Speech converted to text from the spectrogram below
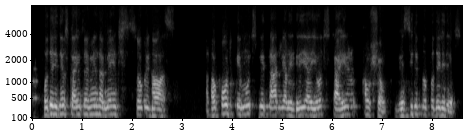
o poder de Deus caiu tremendamente sobre nós, a tal ponto que muitos gritaram de alegria e outros caíram ao chão, vencidos pelo poder de Deus.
